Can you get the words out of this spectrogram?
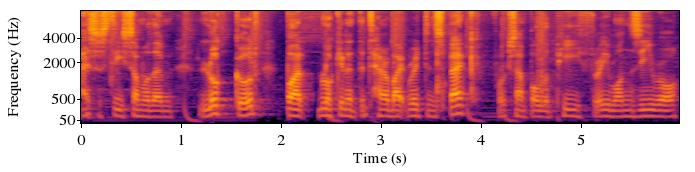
SSD, some of them look good, but looking at the terabyte written spec, for example, the P310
